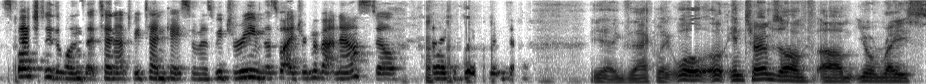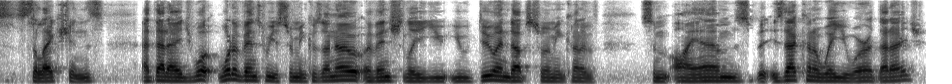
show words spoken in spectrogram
Especially the ones that turn out to be 10k swimmers. We dream. That's what I dream about now. Still, that I could be a sprinter. Yeah, exactly. Well, uh, in terms of um, your race selections at that age, what what events were you swimming? Because I know eventually you you do end up swimming kind of some IMs, but is that kind of where you were at that age?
